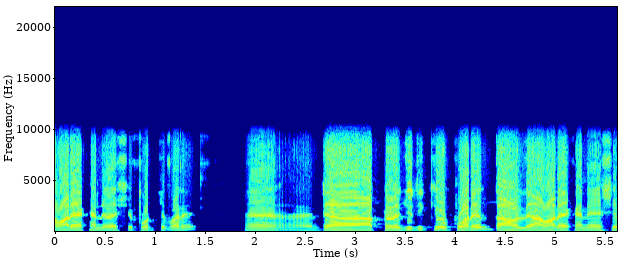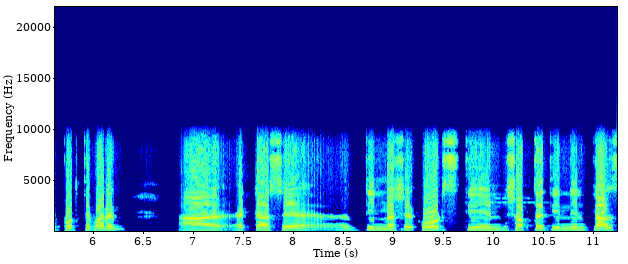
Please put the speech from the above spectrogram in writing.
আমার এখানেও এসে পড়তে পারে হ্যাঁ এটা আপনারা যদি কেউ পড়েন তাহলে আমার এখানে এসে পড়তে পারেন। আর একটা আছে, তিন মাসের কোর্স তিন, সপ্তাহে তিন দিন ক্লাস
